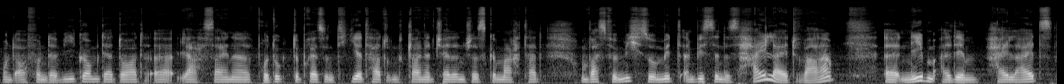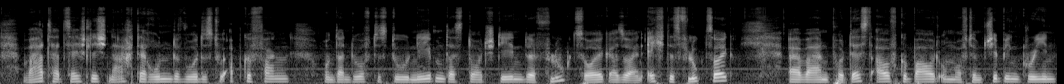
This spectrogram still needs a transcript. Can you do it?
und auch von der Vigom, der dort äh, ja, seine Produkte präsentiert hat und kleine Challenges gemacht hat. Und was für mich so mit ein bisschen das Highlight war, äh, neben all dem Highlights, war tatsächlich nach der Runde wurdest du abgefangen und dann durftest du neben das dort stehende Flugzeug, also ein echtes Flugzeug, äh, war ein Podest aufgebaut, um auf dem Chipping Green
